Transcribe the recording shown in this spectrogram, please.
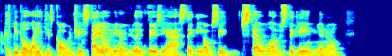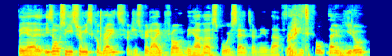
because people like his commentary style. You know, really enthusiastic. He obviously still loves the game. You know, but yeah, he's also he's from East Kilbride, which is where I'm from. They have a sports centre named after right. hometown hero.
